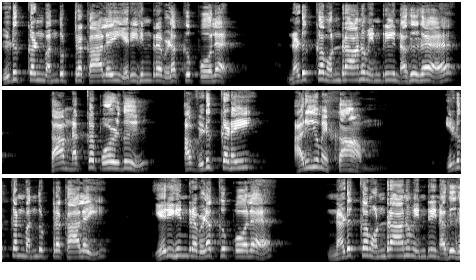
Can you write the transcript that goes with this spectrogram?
இடுக்கண் வந்துற்ற காலை எரிகின்ற விளக்கு போல நடுக்கம் ஒன்றானும் இன்றி நகுக தாம் நக்க பொழுது அவ்விடுக்கணை அறியுமெஹாம் இடுக்கண் வந்துற்ற காலை எரிகின்ற விளக்கு போல நடுக்கம் ஒன்றானும் இன்றி நகுக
